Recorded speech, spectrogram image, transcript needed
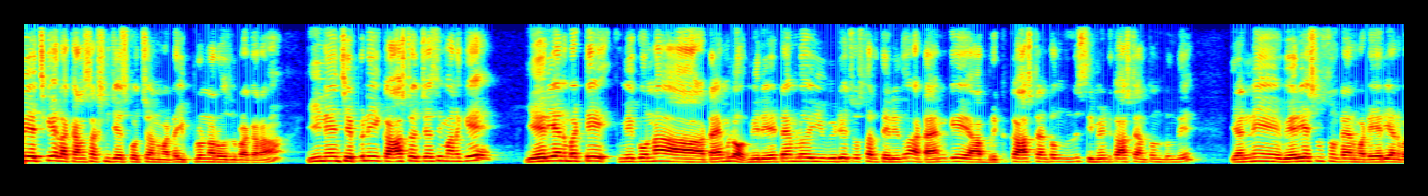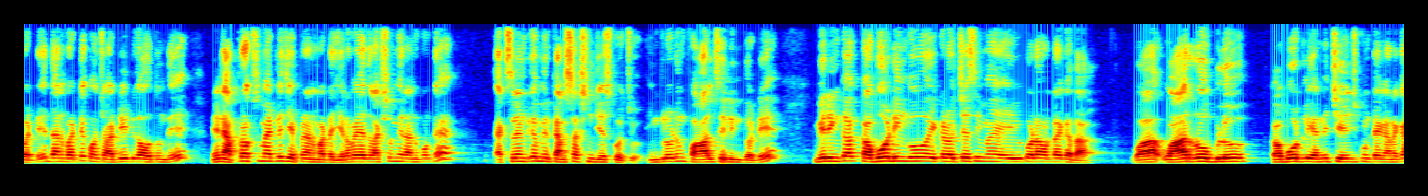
బిహెచ్కే ఇలా కన్స్ట్రక్షన్ చేసుకోవచ్చు అనమాట ఇప్పుడున్న రోజుల ప్రకారం. ఈ నేను చెప్పిన ఈ కాస్ట్ వచ్చేసి మనకి ఏరియాని బట్టి మీకున్న ఆ టైంలో మీరు ఏ టైంలో ఈ వీడియో చూస్తారో తెలీదు. ఆ టైంకి ఆ బ్రిక్ కాస్ట్ ఎంత ఉంటుంది సిమెంట్ కాస్ట్ ఎంత ఉంటుంది ఇవన్నీ వేరియేషన్స్ ఉంటాయన్నమాట ఏరియాని బట్టి. దాన్ని బట్టి కొంచెం అటు ఇటుగా అవుతుంది. నేను అప్రాక్సిమేట్లీ చెప్పాను అనమాట ఇరవై ఐదు లక్షలు మీరు అనుకుంటే ఎక్సలెంట్గా మీరు కన్స్ట్రక్షన్ చేసుకోవచ్చు ఇంక్లూడింగ్ ఫాల్ సీలింగ్ తోటి. మీరు ఇంకా కబోర్డింగ్ ఇక్కడ వచ్చేసి ఇవి కూడా ఉంటాయి కదా. వా వార్ రోబ్లు కబోర్డ్లు ఇవన్నీ చేయించుకుంటే కనుక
